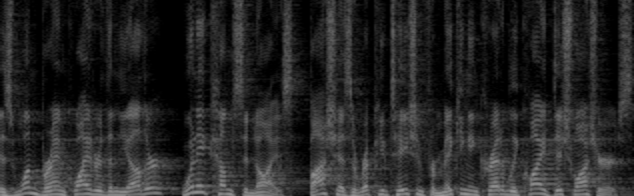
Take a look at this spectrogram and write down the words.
Is one brand quieter than the other? When it comes to noise, Bosch has a reputation for making incredibly quiet dishwashers.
